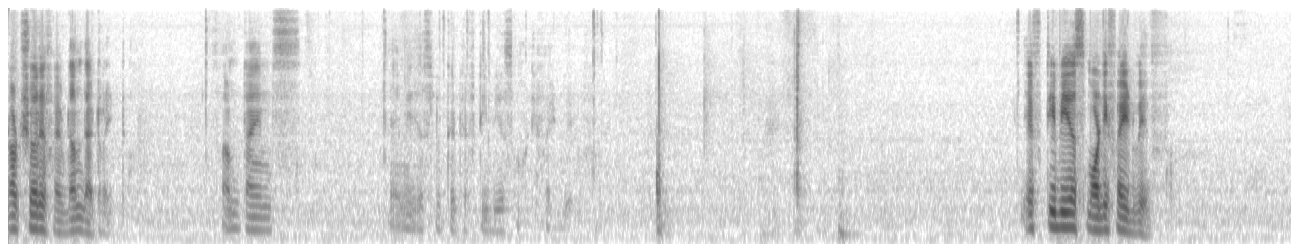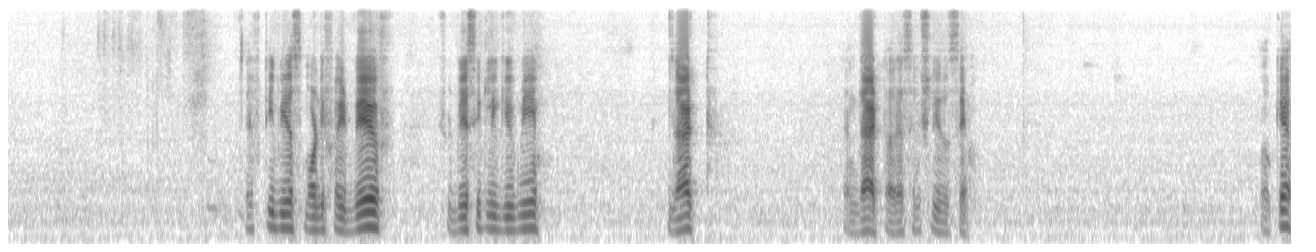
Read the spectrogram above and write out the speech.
not sure if I have done that right. Sometimes let me just look at FTBS modified wave. FTBS modified wave. FTBS modified wave should basically give me that and that are essentially the same. Okay.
